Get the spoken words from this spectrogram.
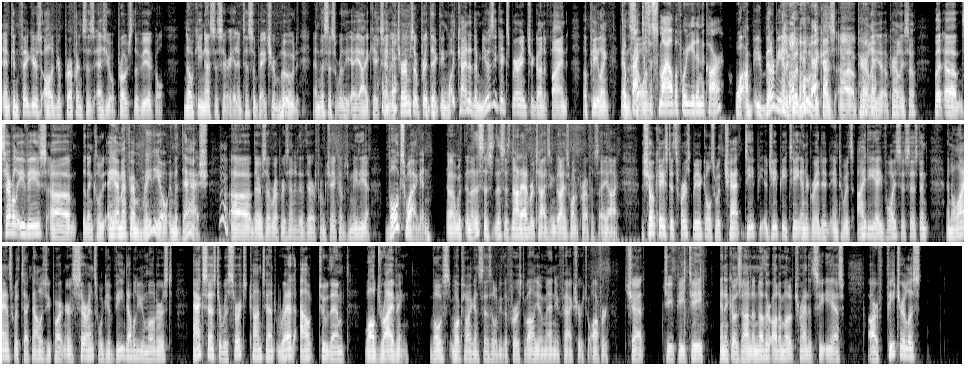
and configures all of your preferences as you approach the vehicle. No key necessary. It anticipates your mood, and this is where the AI kicks in in terms of predicting what kind of the music experience you're going to find appealing, So and practice so on. a smile before you get in the car. Well, I, you better be in a good mood because uh, apparently, apparently so. But um, several EVs uh, that include AM/FM radio in the dash. Uh, there's a representative there from Jacobs Media, Volkswagen. Uh, with and this is this is not advertising, but I just want to preface AI. Showcased its first vehicles with Chat DP, GPT integrated into its IDA voice assistant. An alliance with technology partners Cerence will give VW motorists access to researched content read out to them while driving. Volkswagen says it'll be the first volume manufacturer to offer Chat GPT. And it goes on another automotive trend at CES are featureless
